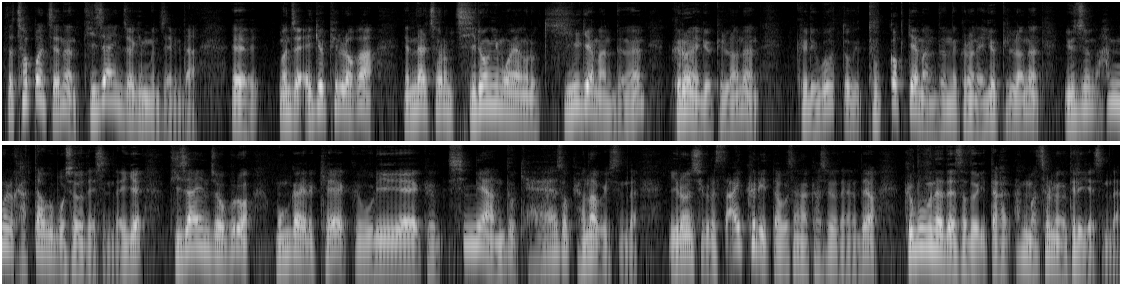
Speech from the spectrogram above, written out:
그래서 첫 번째는 디자인적인 문제입니다. 예, 먼저 애교 필러가 옛날처럼 지렁이 모양으로 길게 만드는 그런 애교 필러는 그리고 또 두껍게 만드는 그런 애교 필러는 요즘 한물 같다고 보셔도 되십니다. 이게 디자인적으로 뭔가 이렇게 그 우리의 그 신미함도 계속 변하고 있습니다. 이런 식으로 사이클이 있다고 생각하셔도 되는데요. 그 부분에 대해서도 이따가 한번 설명을 드리겠습니다.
